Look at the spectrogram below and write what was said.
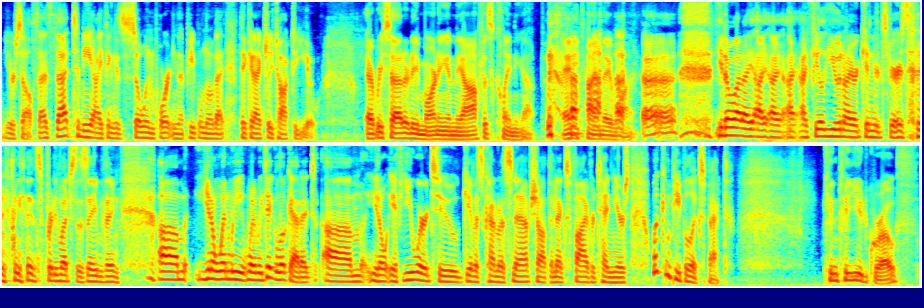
yourself. That's that to me. I think is so important that people know that they can actually talk to you. Every Saturday morning in the office cleaning up anytime they want. You know what? I I, I, I feel you and I are kindred spirits. it's pretty much the same thing. Um, you know, when we when we take a look at it, um, you know, if you were to give us kind of a snapshot the next five or ten years, what can people expect? continued growth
